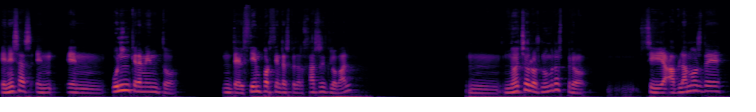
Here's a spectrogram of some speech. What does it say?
en esas en, en un incremento del 100% respecto al hash rate global mm, no he hecho los números pero si hablamos de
